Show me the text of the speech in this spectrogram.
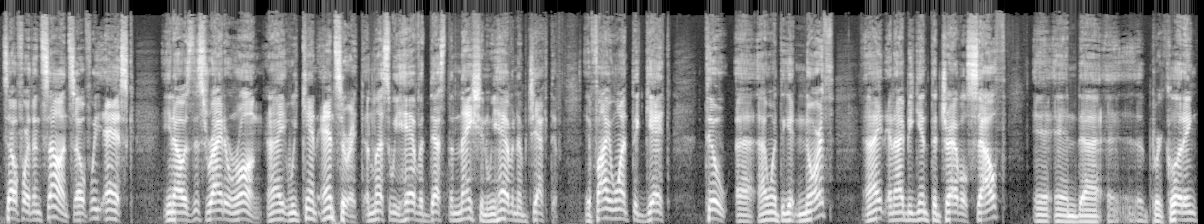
so forth and so on. So if we ask, you know, is this right or wrong? Right? We can't answer it unless we have a destination. We have an objective. If I want to get to, uh, I want to get north, right, and I begin to travel south, and, and uh, precluding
